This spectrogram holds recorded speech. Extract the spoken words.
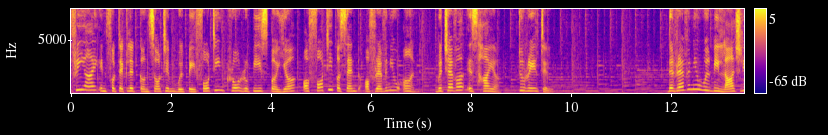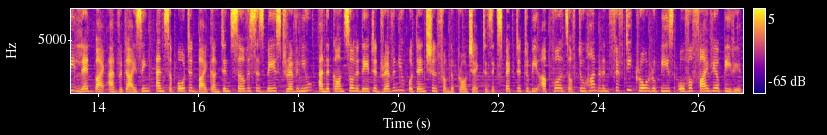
3i Infotech-led Consortium will pay 14 crore rupees per year or 40% of revenue earned, whichever is higher, to Railtel. The revenue will be largely led by advertising and supported by content services based revenue, and the consolidated revenue potential from the project is expected to be upwards of 250 crore rupees over 5 year period,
